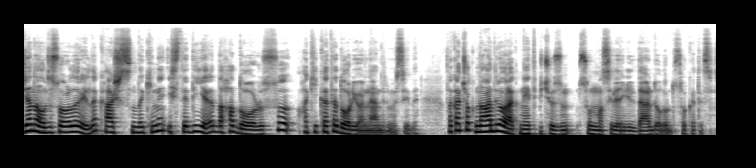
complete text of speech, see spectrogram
Can alıcı sorularıyla karşısındakini istediği yere daha doğrusu hakikate doğru yönlendirmesiydi. Fakat çok nadir olarak net bir çözüm sunmasıyla ilgili derdi olurdu Sokrates'in.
